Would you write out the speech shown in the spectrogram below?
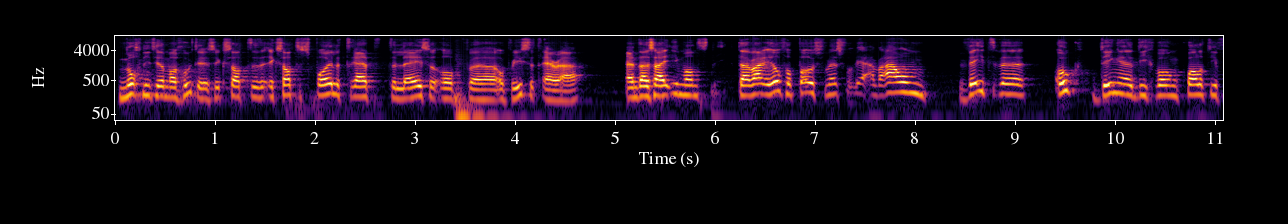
nog niet helemaal goed is. Ik zat, de- ik zat de spoiler thread te lezen op, eh, op Reset Era. En daar zei iemand, daar waren heel veel posts van mensen van, ja, waarom weten we ook dingen die gewoon quality of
